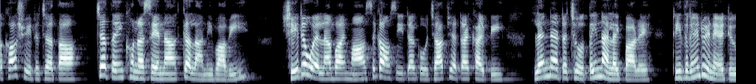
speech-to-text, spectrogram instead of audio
အခောက်ရွှေတစ်ချက်သားကျပ်သိန်း80နာကတ်လာနေပါပြီရှေးတဝယ်လမ်းပိုင်းမှာစစ်ကောင်စီတပ်ကိုကြားဖြတ်တိုက်ခိုက်ပြီးလက်နက်တချို့သိမ်းနိုင်လိုက်ပါတယ်ဒီသတင်းတွေနဲ့အတူ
